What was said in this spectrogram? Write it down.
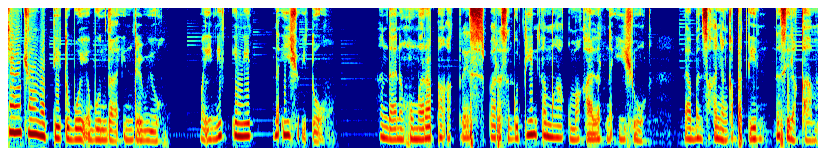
Kim Chu with Tito Boy Abunda interview. Mainit-init na issue ito. Handa nang humarap ang aktres para sagutin ang mga kumakalat na issue laban sa kanyang kapatid na sila Cam.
